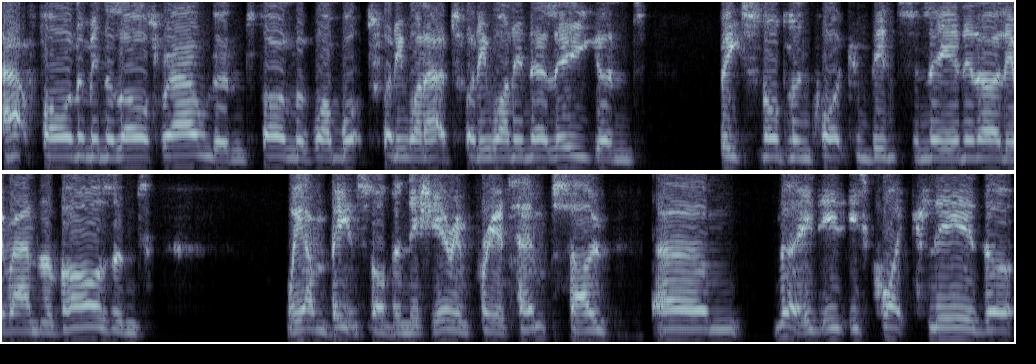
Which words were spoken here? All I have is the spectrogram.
at Farnham in the last round, and Farnham have won what 21 out of 21 in their league and beat Snodland quite convincingly in an early round of the Vase. And we haven't beaten Snodland this year in three attempts. So um, it, it's quite clear that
